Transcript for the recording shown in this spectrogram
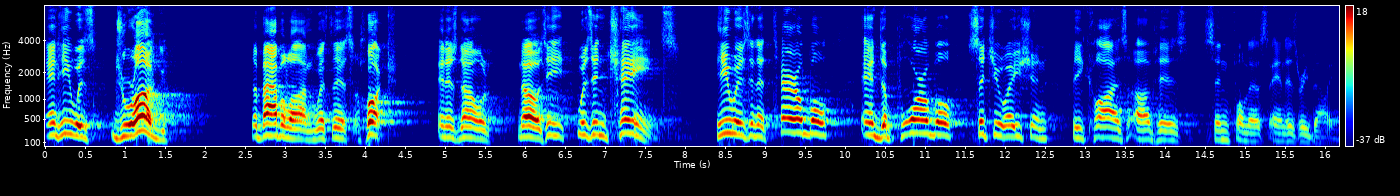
And he was drugged to Babylon with this hook in his nose. He was in chains. He was in a terrible and deplorable situation because of his sinfulness and his rebellion.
